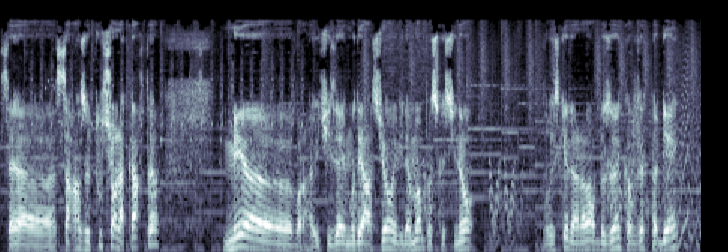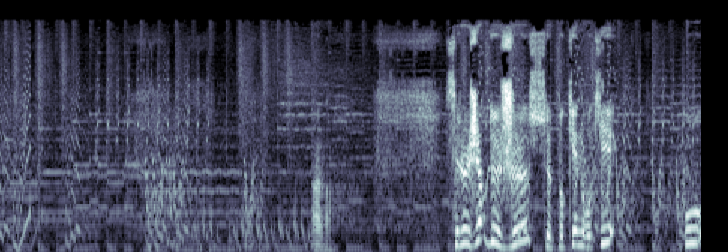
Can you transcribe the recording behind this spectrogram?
ça, rase tout sur la carte. Mais euh, voilà, utilisez avec modération évidemment parce que sinon vous risquez d'en avoir besoin quand vous n'êtes pas bien. Alors. C'est le genre de jeu, ce Pokémon Rocky, où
